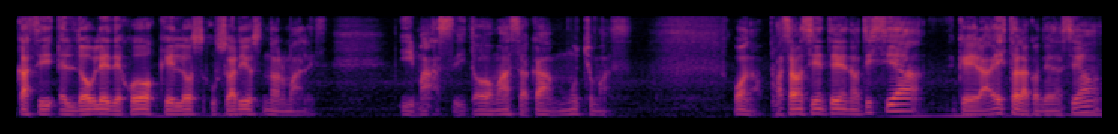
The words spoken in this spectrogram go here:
casi el doble de juegos que los usuarios normales. Y más, y todo más acá, mucho más. Bueno, pasamos a la siguiente noticia, que era esto la continuación.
